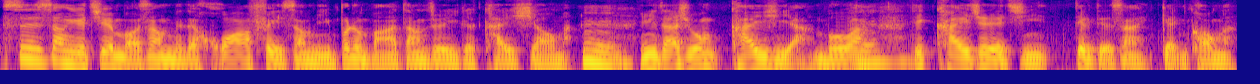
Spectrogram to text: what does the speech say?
事实上，一个健保上面的花费上面，你不能把它当做一个开销嘛。嗯，因为大家喜欢开起啊，无啊，你开这个钱得得上健康啊，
